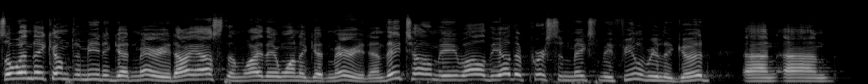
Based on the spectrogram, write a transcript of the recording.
So when they come to me to get married, I ask them why they want to get married. And they tell me, well, the other person makes me feel really good. And, and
